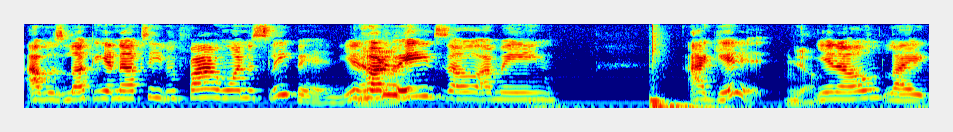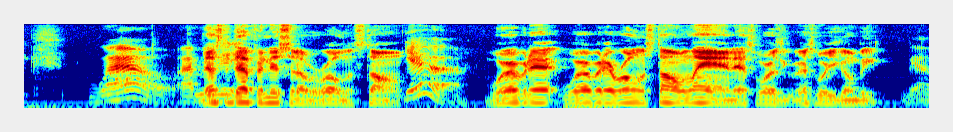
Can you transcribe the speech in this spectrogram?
I was lucky enough to even find one to sleep in, you know what I mean? So I mean, I get it. Yeah. You know, like wow. I mean, That's the it- definition of a Rolling Stone. Yeah. Wherever that wherever that Rolling Stone land, that's where that's where you're gonna be. Yeah.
